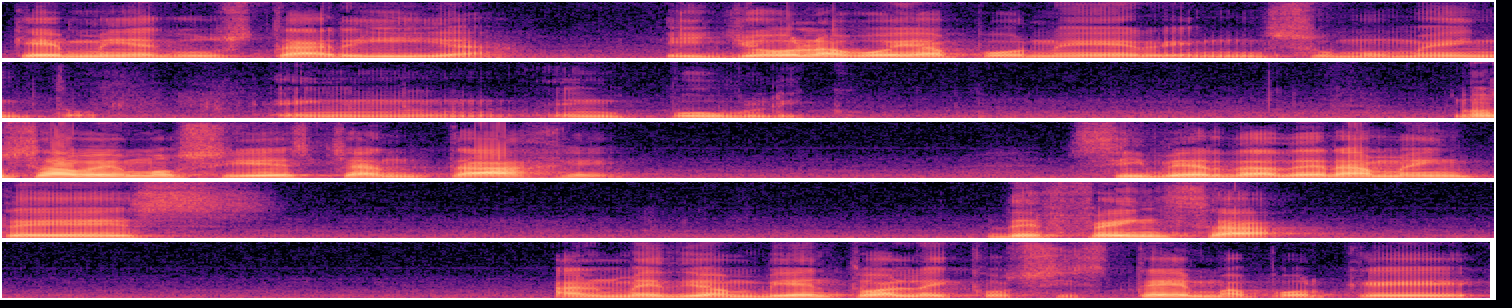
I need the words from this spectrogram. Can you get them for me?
que me gustaría, y yo la voy a poner en su momento, en, en público, no sabemos si es chantaje, si verdaderamente es defensa al medio ambiente al ecosistema, porque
